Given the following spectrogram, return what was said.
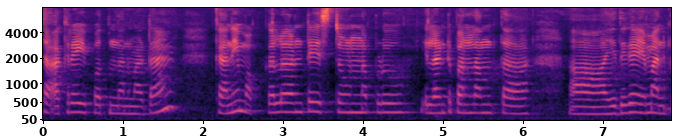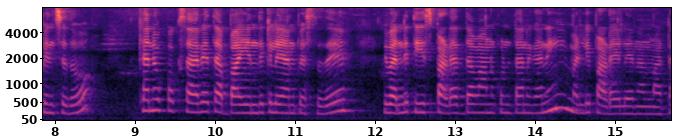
చాకరీ అయిపోతుంది అనమాట కానీ మొక్కలు అంటే ఇష్టం ఉన్నప్పుడు ఇలాంటి పనులంతా ఇదిగా ఏమి అనిపించదు. కానీ ఒక్కొక్కసారి అయితే అబ్బా ఎందుకులే అనిపిస్తుంది. ఇవన్నీ తీసి పడేద్దాం అనుకుంటాను కానీ మళ్ళీ పడేయలేనమాట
